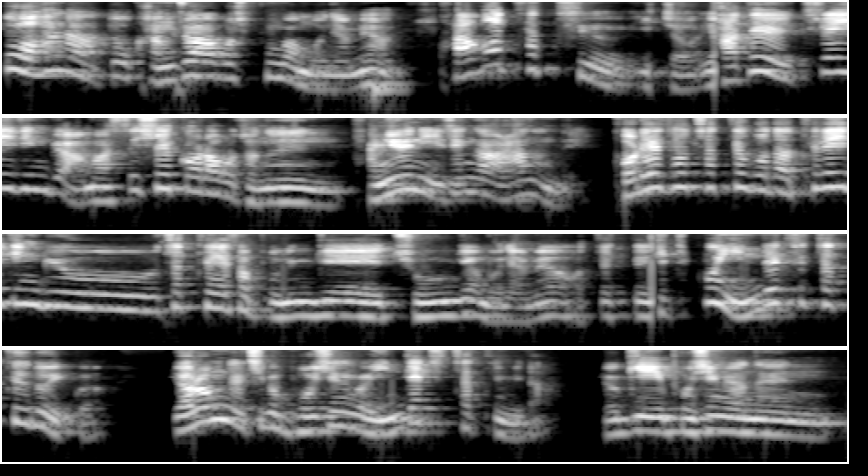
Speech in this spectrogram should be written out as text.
또 하나 또 강조하고 싶은 건 뭐냐면 과거 차트 있죠. 다들 트레이딩 뷰 아마 쓰실 거라고 저는 당연히 생각을 하는데 거래소 차트보다 트레이딩 뷰 차트에서 보는 게 좋은 게 뭐냐면 어쨌든 비트코인 인덱스 차트도 있고요. 여러분들 지금 보시는 거 인덱스 차트입니다. 여기 보시면은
